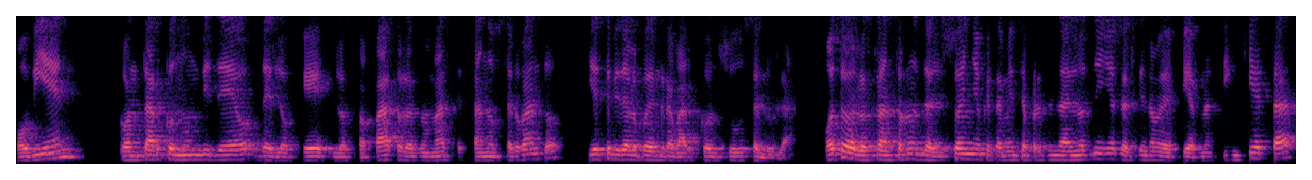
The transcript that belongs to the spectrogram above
o bien contar con un video de lo que los papás o las mamás están observando y este video lo pueden grabar con su celular. Otro de los trastornos del sueño que también se presenta en los niños es el síndrome de piernas inquietas.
